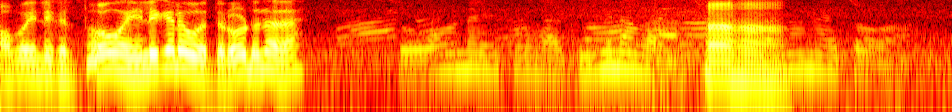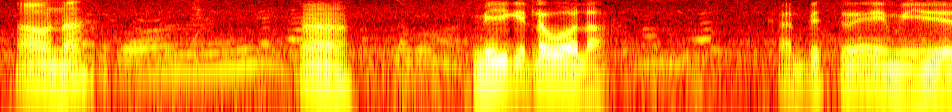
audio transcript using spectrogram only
అబ్బా ఇల్లు తో ఇల్లుకెళ్ళి పోతుంది రోడ్డు ఉన్నదా? అవునా? మీదికి ఇట్లా పోవాలా? కనిపిస్తుంది. మీది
